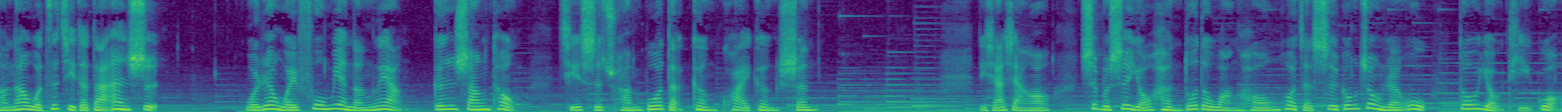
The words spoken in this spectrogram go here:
好，那我自己的答案是，我认为负面能量跟伤痛其实传播得更快更深。你想想哦，是不是有很多的网红或者是公众人物都有提过，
